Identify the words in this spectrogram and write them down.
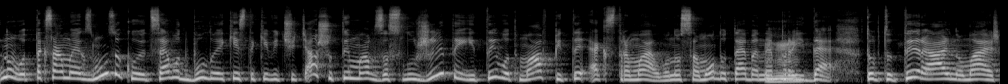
ну от так само, як з музикою, це от було якесь таке відчуття, що ти мав заслужити, і ти от мав піти екстра майл. Воно само до тебе не mm прийде. Тобто ти реально маєш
